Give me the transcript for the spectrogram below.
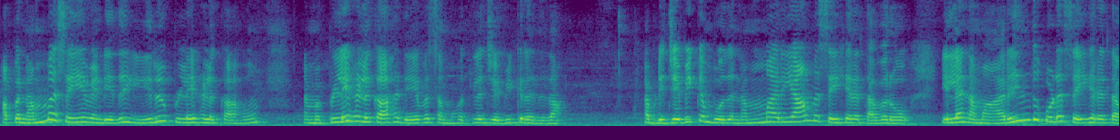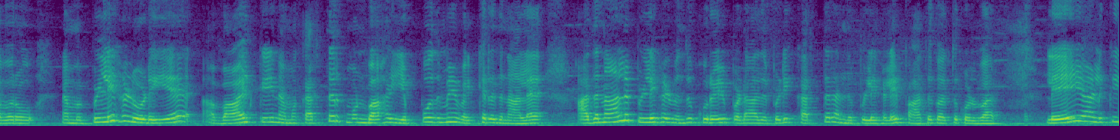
அப்போ நம்ம செய்ய வேண்டியது இரு பிள்ளைகளுக்காகவும் நம்ம பிள்ளைகளுக்காக தேவ சமூகத்தில் ஜெபிக்கிறது தான் அப்படி ஜெபிக்கும் போது நம்ம அறியாமல் செய்கிற தவறோ இல்லை நம்ம அறிந்து கூட செய்கிற தவறோ நம்ம பிள்ளைகளுடைய வாழ்க்கை நம்ம கர்த்தருக்கு முன்பாக எப்போதுமே வைக்கிறதுனால அதனால் பிள்ளைகள் வந்து குறைவுபடாதபடி கர்த்தர் அந்த பிள்ளைகளை பாதுகாத்து கொள்வார். லேயாளுக்கு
